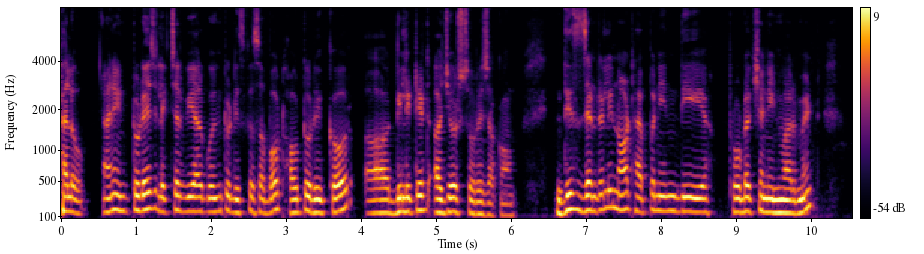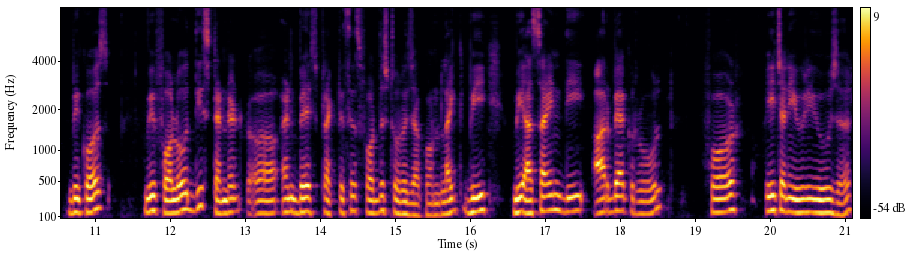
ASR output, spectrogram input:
Hello, and in today's lecture we are going to discuss about how to recover a deleted Azure storage account. This generally not happen in the production environment because we follow the standard uh, and best practices for the storage account. Like we we assign the RBAC role for each and every user.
